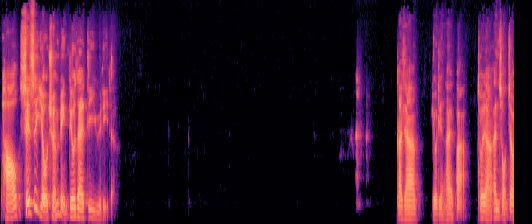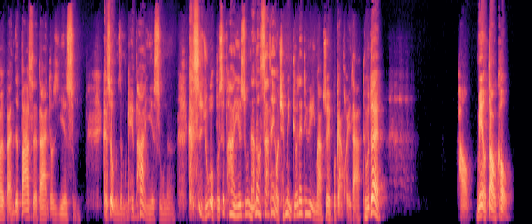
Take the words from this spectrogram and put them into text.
好，谁是有权柄丢在地狱里的？大家有点害怕。突然，恩宠教会百分之八十的答案都是耶稣。可是我们怎么可以怕耶稣呢？可是如果不是怕耶稣，难道撒旦有权柄丢在地狱里吗？所以不敢回答，对不对？好，没有倒扣。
